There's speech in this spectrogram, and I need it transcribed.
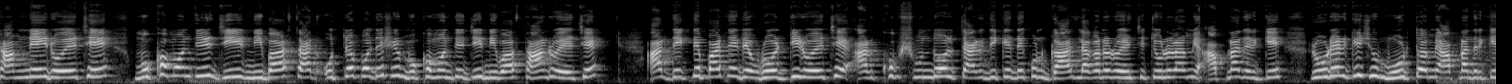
সামনেই রয়েছে মুখ্যমন্ত্রীজির নিবাস। স্থান উত্তরপ্রদেশের মুখ্যমন্ত্রীজির নিবাস স্থান রয়েছে আর দেখতে পাচ্ছেন রোডটি রয়েছে আর খুব সুন্দর চারিদিকে দেখুন গাছ লাগানো রয়েছে। চলুন আমি আপনাদেরকে রোডের কিছু মুহূর্ত আমি আপনাদেরকে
